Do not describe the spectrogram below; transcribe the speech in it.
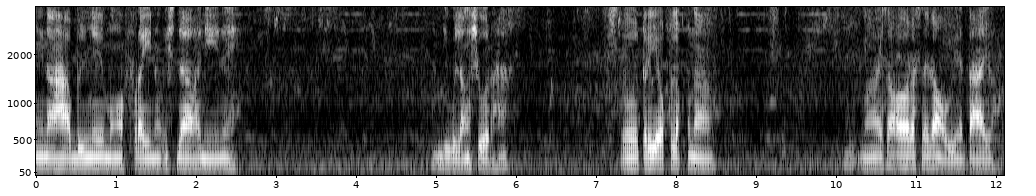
hinahabol niya yung mga fry ng isda kanina, eh. Hindi ko lang sure, ha. So, 3 o'clock na. Mga isang oras na lang, uwi na tayo.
